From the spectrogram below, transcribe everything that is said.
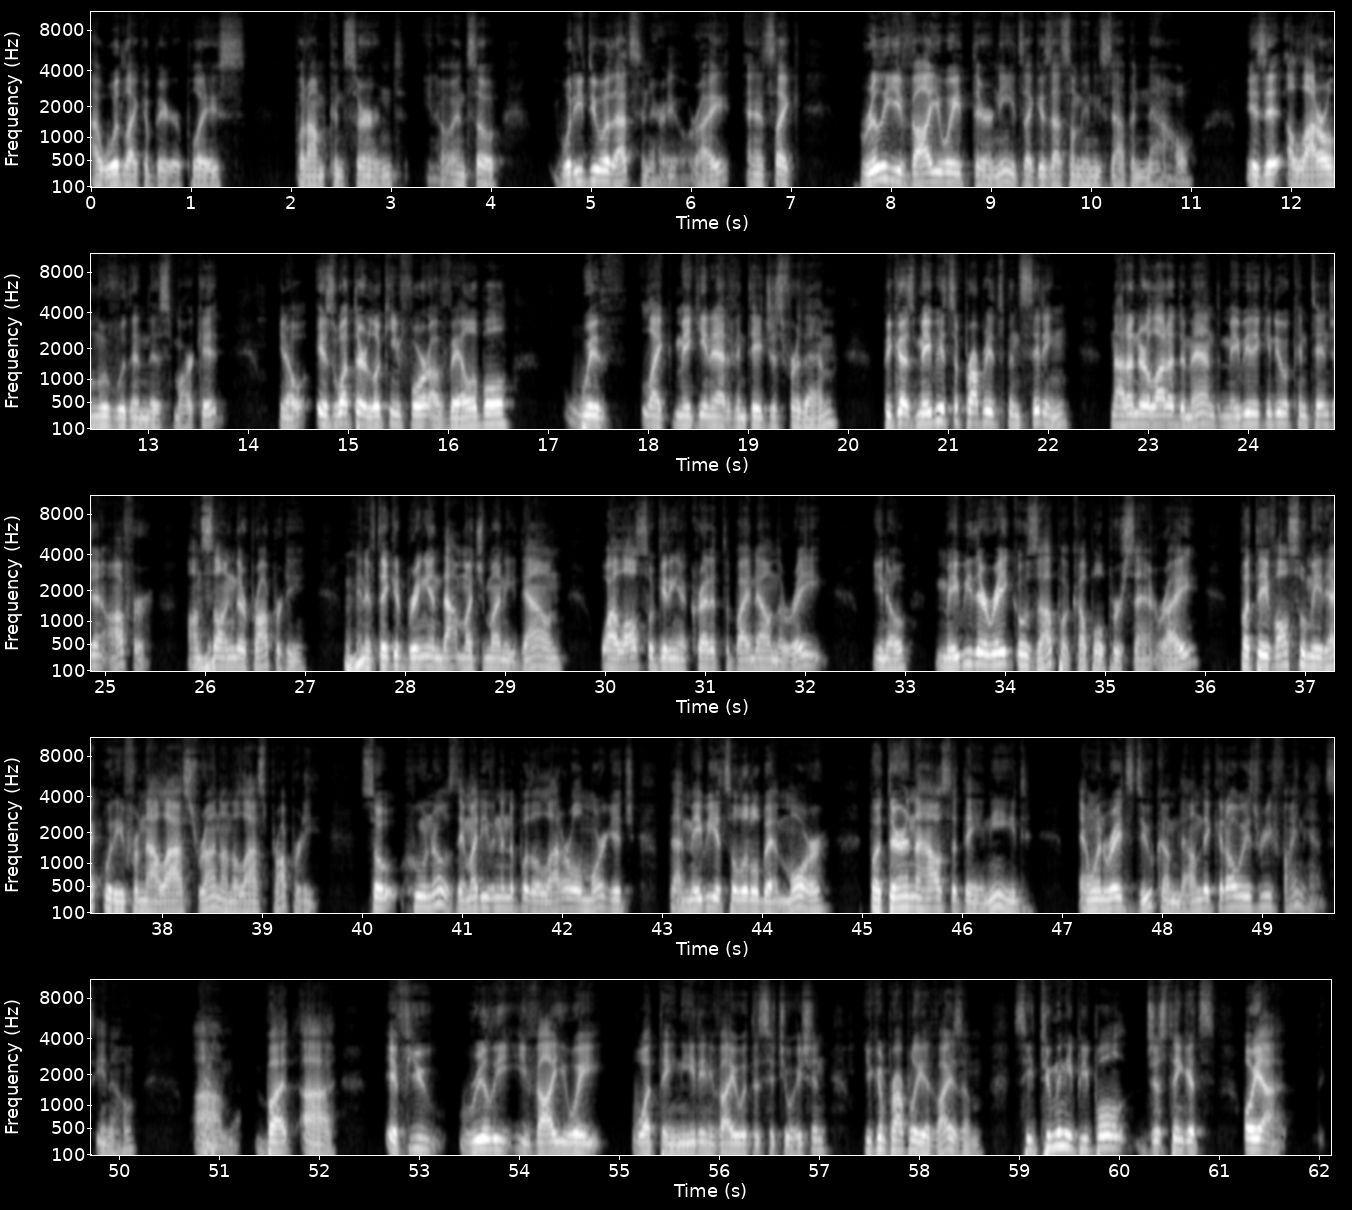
I would like a bigger place, but I'm concerned, you know, and so what do you do with that scenario? Right. And it's like, really evaluate their needs. Like, is that something that needs to happen now? Is it a lateral move within this market? You know, is what they're looking for available with like making it advantageous for them? Because maybe it's a property that's been sitting, not under a lot of demand. Maybe they can do a contingent offer on mm-hmm. selling their property. Mm-hmm. And if they could bring in that much money down while also getting a credit to buy down the rate, you know, maybe their rate goes up a couple percent, right? But they've also made equity from that last run on the last property. So who knows? They might even end up with a lateral mortgage that maybe it's a little bit more, but they're in the house that they need. And when rates do come down, they could always refinance, you know? Yeah. Um, but uh, if you really evaluate what they need and evaluate the situation, you can properly advise them. See, too many people just think it's, oh yeah,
